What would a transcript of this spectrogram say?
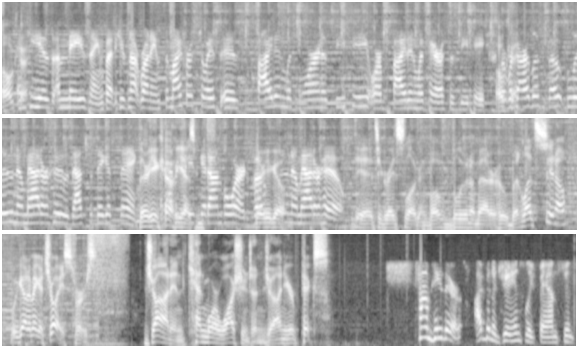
Okay. And he is amazing, but he's not running. So my first choice is Biden with Warren as VP or Biden with Harris as VP. Okay. But regardless, vote blue no matter who. That's the biggest thing. There you go, yes. get on board. Vote there you go. blue no matter who. Yeah, it's a great slogan. Vote blue no matter who. But let's, you know, we got to make a choice first. John in Kenmore, Washington. John, your picks? Tom, hey there. I've been a Jay Inslee fan since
